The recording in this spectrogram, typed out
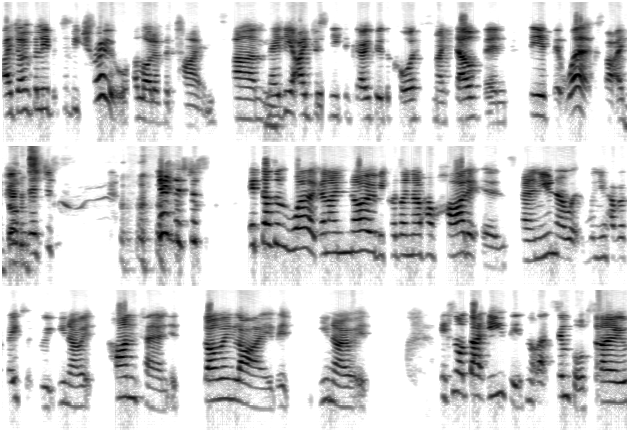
I don't believe it to be true a lot of the times. Um, mm. Maybe I just need to go through the course myself and see if it works. But I just, it's just, yes, it's just, it doesn't work. And I know because I know how hard it is. And you know, it, when you have a Facebook group, you know, it's content, it's going live, it's, you know, it, it's not that easy. It's not that simple. So,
